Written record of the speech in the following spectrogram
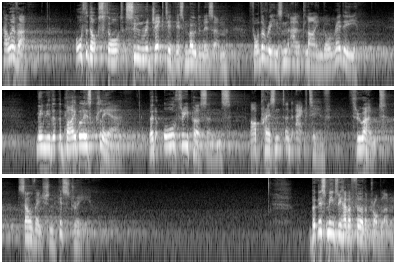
However, Orthodox thought soon rejected this modalism for the reason outlined already, namely that the Bible is clear that all three persons are present and active throughout salvation history. But this means we have a further problem.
